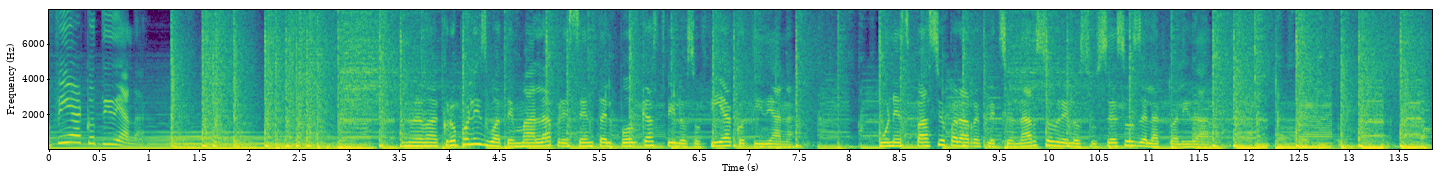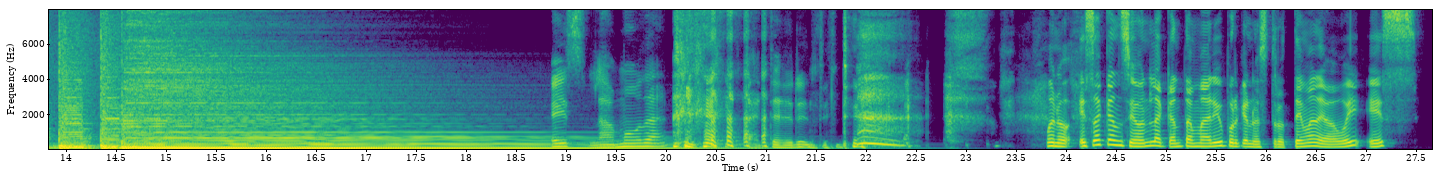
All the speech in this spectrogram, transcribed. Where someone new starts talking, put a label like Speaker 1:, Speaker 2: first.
Speaker 1: Filosofía cotidiana. Nueva Acrópolis Guatemala presenta el podcast Filosofía cotidiana, un espacio para reflexionar sobre los sucesos de la actualidad.
Speaker 2: Es la moda.
Speaker 1: Bueno, esa canción la canta Mario porque nuestro tema de hoy es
